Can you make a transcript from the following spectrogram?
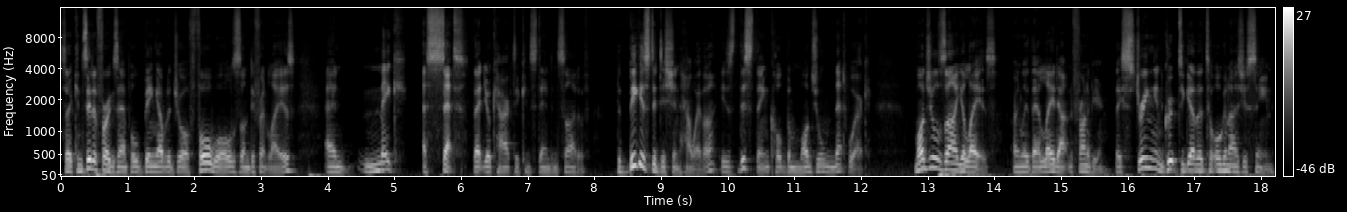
So consider, for example, being able to draw four walls on different layers and make a set that your character can stand inside of. The biggest addition, however, is this thing called the module network. Modules are your layers, only they're laid out in front of you. They string and group together to organize your scene.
